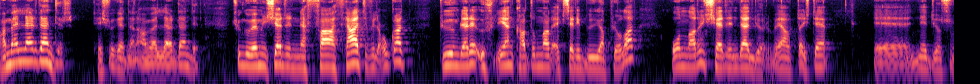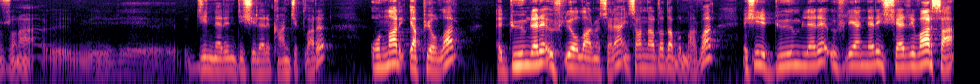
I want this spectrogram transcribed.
amellerdendir. Teşvik eden amellerdendir. Çünkü ve min şerrin neffâthâti fil ukad düğümlere üfleyen kadınlar ekseri büyü yapıyorlar. Onların şerrinden diyor. Veyahut da işte e, ne diyorsun sonra e, cinlerin dişileri, kancıkları. Onlar yapıyorlar. E, düğümlere üflüyorlar mesela. İnsanlarda da bunlar var. E şimdi düğümlere üfleyenlerin şerri varsa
